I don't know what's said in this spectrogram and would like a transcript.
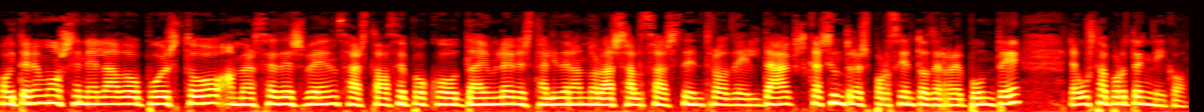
Hoy tenemos en el lado opuesto a Mercedes-Benz, hasta hace poco Daimler está liderando las alzas dentro del DAX, casi un 3% de repunte. ¿Le gusta por técnico?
